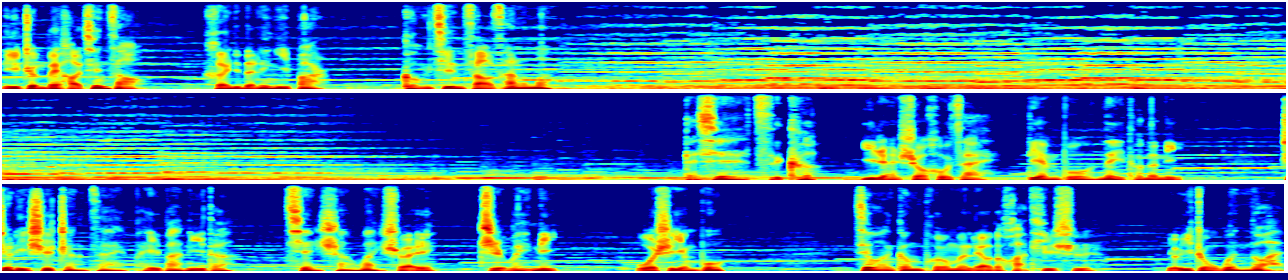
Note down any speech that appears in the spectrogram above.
你准备好今早和你的另一半共进早餐了吗？感谢此刻依然守候在电波那头的你，这里是正在陪伴你的千山万水，只为你。我是迎波。今晚跟朋友们聊的话题是，有一种温暖，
